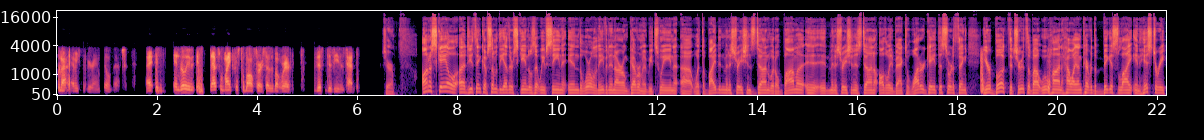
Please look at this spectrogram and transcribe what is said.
we're not having severe illness, uh, and really, that's what my crystal ball sort of says about where this disease is headed. Sure. On a scale, uh, do you think of some of the other scandals that we've seen in the world and even in our own government between uh, what the Biden administration's done, what Obama uh, administration has done, all the way back to Watergate, this sort of thing? Your book, The Truth About Wuhan How I Uncovered the Biggest Lie in History,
